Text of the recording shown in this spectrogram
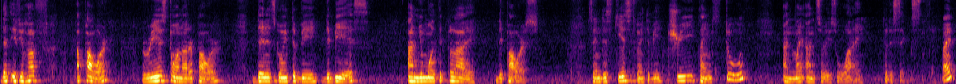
that if you have a power raised to another power then it's going to be the base and you multiply the powers. So in this case it's going to be 3 times 2 and my answer is y to the 6th right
